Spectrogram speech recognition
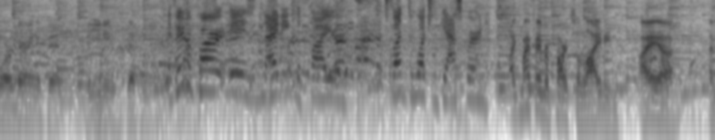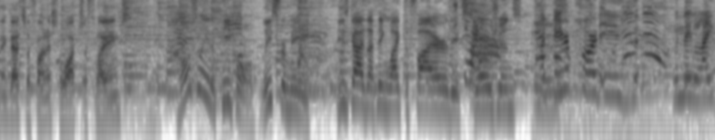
or burying a pit. The eating, definitely. My favorite part is lighting the fire. It's fun to watch the gas burn. Like my favorite part's the lighting. I, uh, I think that's the funnest to watch the flames. Mostly the people, at least for me. These guys, I think, like the fire, the explosions. My favorite part is when they light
